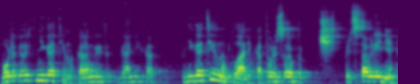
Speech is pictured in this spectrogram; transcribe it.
можно говорить в негативном. Когда мы говорим о них в негативном плане, который свое представление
